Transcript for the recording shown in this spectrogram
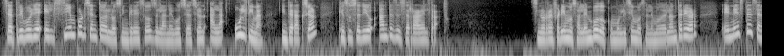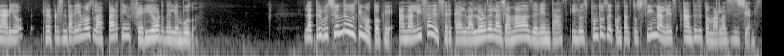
se atribuye el 100% de los ingresos de la negociación a la última interacción que sucedió antes de cerrar el trato. Si nos referimos al embudo como lo hicimos en el modelo anterior, en este escenario representaríamos la parte inferior del embudo. La atribución de último toque analiza de cerca el valor de las llamadas de ventas y los puntos de contactos finales antes de tomar las decisiones.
